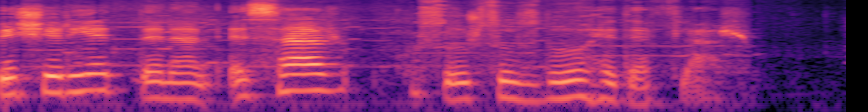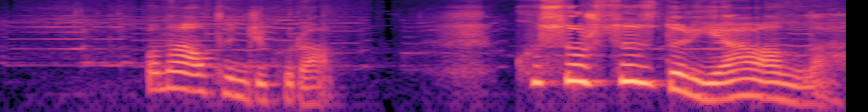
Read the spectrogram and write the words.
beşeriyet denen eser kusursuzluğu hedefler. 16. kural. Kusursuzdur ya Allah.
